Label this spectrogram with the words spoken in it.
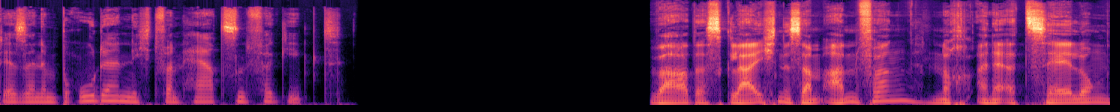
der seinem Bruder nicht von Herzen vergibt. War das Gleichnis am Anfang noch eine Erzählung,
